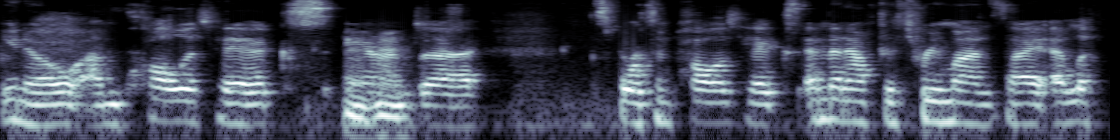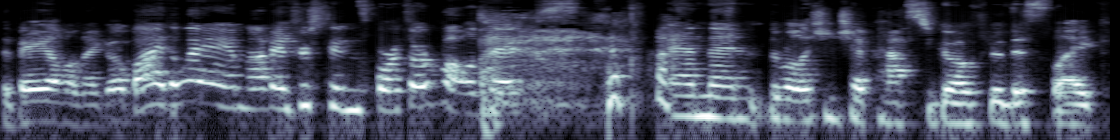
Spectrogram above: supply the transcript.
you know, um, politics mm-hmm. and. Uh, sports and politics. And then after three months, I, I, lift the veil and I go, by the way, I'm not interested in sports or politics. and then the relationship has to go through this like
